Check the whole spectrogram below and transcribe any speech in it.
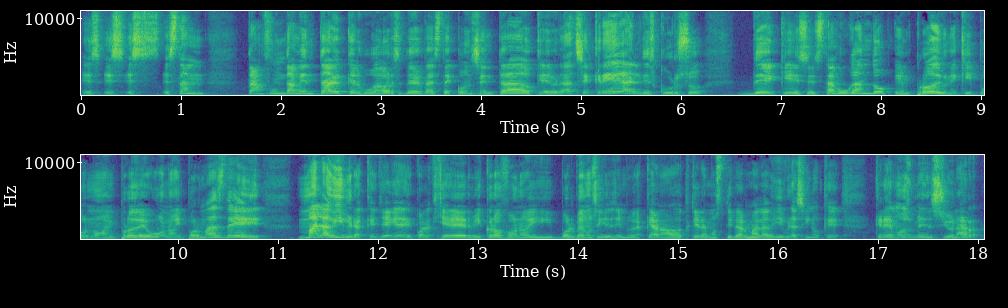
Es, es, tan, tan fundamental que el jugador de verdad esté concentrado, que de verdad se crea el discurso de que se está jugando en pro de un equipo, no en pro de uno. Y por más de mala vibra que llegue de cualquier micrófono, y volvemos y decimos, que no queremos tirar mala vibra, sino que queremos mencionar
